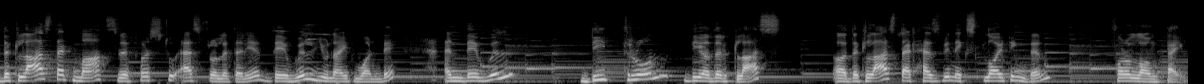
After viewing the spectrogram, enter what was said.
the class that Marx refers to as proletariat, they will unite one day and they will dethrone the other class, uh, the class that has been exploiting them for a long time.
